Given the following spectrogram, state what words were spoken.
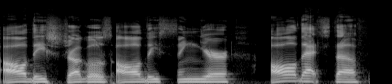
all these struggles, all these senior, all that stuff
